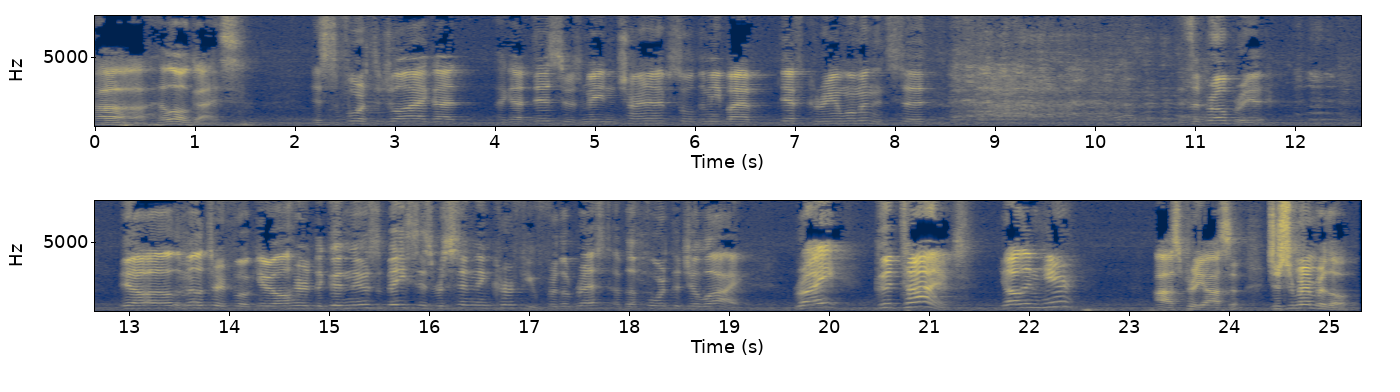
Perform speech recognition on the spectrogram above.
Uh, hello guys. It's the 4th of July. I got I got this. It was made in China, sold to me by a deaf Korean woman. It's uh, it's appropriate. Yeah, all the military folk, you all heard the good news? The base is rescinding curfew for the rest of the 4th of July. Right? Good times. Y'all didn't hear? Ah, it's pretty awesome. Just remember though,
